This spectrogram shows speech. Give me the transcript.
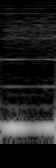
Mm-hmm.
